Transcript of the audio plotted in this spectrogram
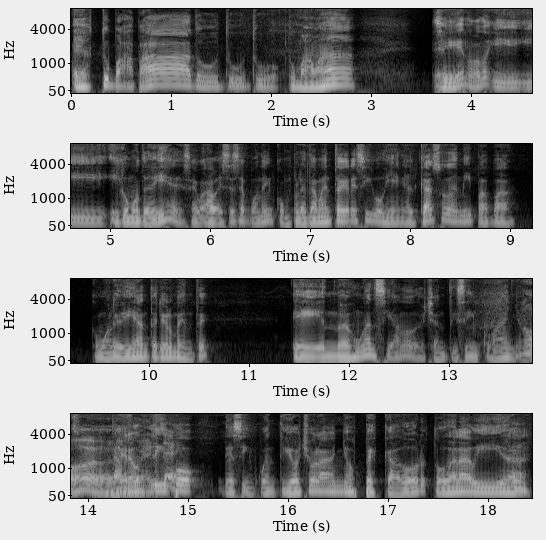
es tu papá, tu, tu, tu, tu mamá. Sí, Eh, no, no, y, y- y como te dije, se- a veces se ponen completamente agresivos y en el caso de mi papá, como le dije anteriormente, eh, no es un anciano de 85 años. No, Está Era un tipo de 58 años, pescador toda la vida,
